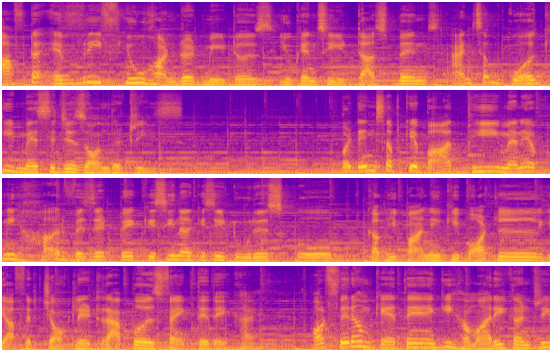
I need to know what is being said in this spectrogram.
after every few hundred metres you can see dustbin and some quirky messages on the trees but इन सब के बाद भी मैंने अपनी हर विज़िट पे किसी ना किसी टूरिस्ट को कभी पानी की बॉटल या फिर चॉकलेट रैपर्स फेंकते देखा है। और फिर हम कहते हैं कि हमारी कंट्री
